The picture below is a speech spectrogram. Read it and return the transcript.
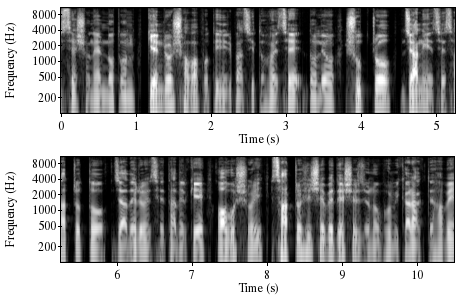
সেশনের নতুন কেন্দ্রীয় সভাপতি নির্বাচিত হয়েছে। দলীয় সূত্র জানিয়েছে, ছাত্রত্ব যাদের রয়েছে তাদেরকে অবশ্যই ছাত্র হিসেবে দেশের জন্য ভূমিকা রাখতে হবে।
